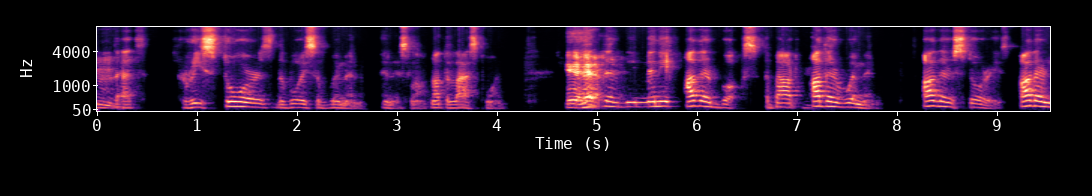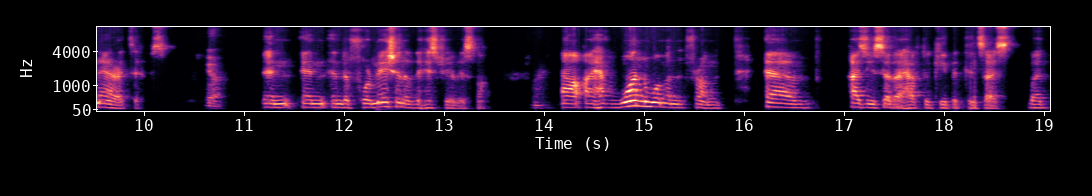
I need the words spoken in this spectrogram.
Mm. that restores the voice of women in Islam, not the last one. Yeah. Let there be many other books about other women, other stories, other narratives Yeah. in, in, in the formation of the history of Islam. Now, I have one woman from, um, as you said, I have to keep it concise, but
